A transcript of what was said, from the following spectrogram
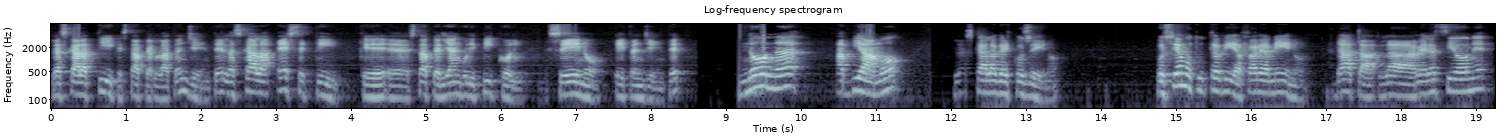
la scala T che sta per la tangente, la scala ST che eh, sta per gli angoli piccoli, seno e tangente. Non abbiamo la scala del coseno. Possiamo tuttavia fare a meno, data la relazione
